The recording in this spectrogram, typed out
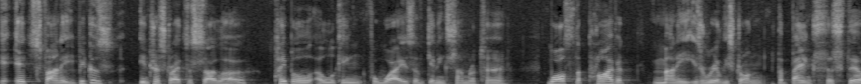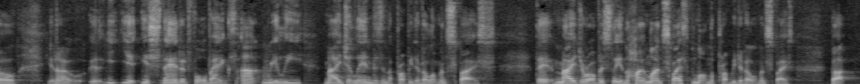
It's funny because interest rates are so low, people are looking for ways of getting some return. whilst the private money is really strong, the banks are still, you know, your standard four banks aren't really major lenders in the property development space. They're major, obviously, in the home loan space, but not in the property development space. But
